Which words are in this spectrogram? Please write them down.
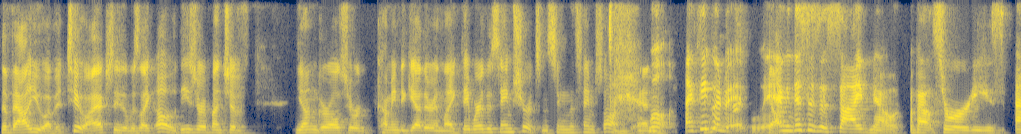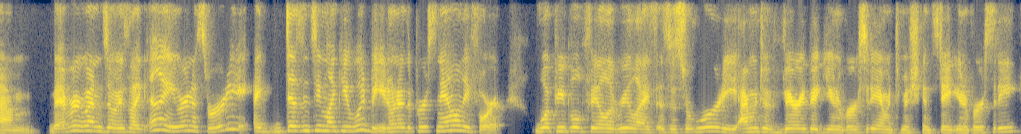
the value of it too. I actually was like oh these are a bunch of young girls who are coming together and like they wear the same shirts and sing the same songs and Well, I think yeah. I mean, this is a side note about sororities. Um, everyone's always like, "Oh, you're in a sorority." It doesn't seem like you would be. You don't have the personality for it. What people fail to realize is a sorority. I went to a very big university. I went to Michigan State University.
